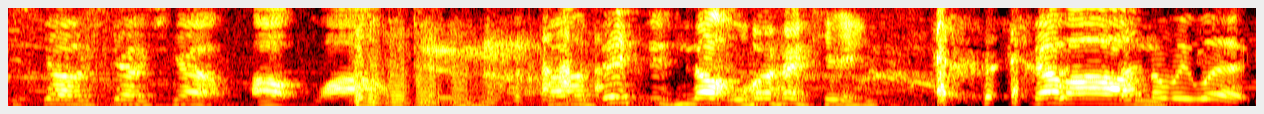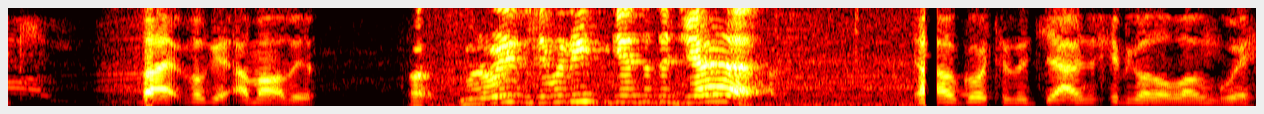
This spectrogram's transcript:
Just go, just go, just go. Oh, wow. well, this is not working. Come on. That on. normally works. Right, fuck it, I'm out of here. But we need, we need to get to the jet. I'll go to the jet, I'm just gonna go the long way.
